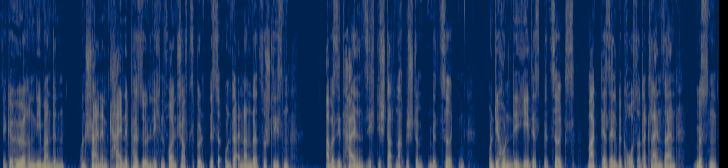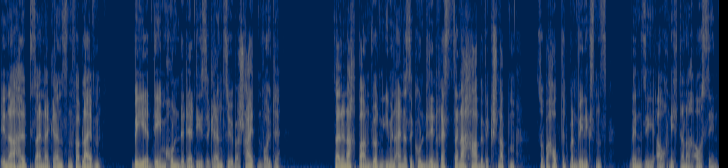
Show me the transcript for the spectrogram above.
Sie gehören niemanden und scheinen keine persönlichen Freundschaftsbündnisse untereinander zu schließen, aber sie teilen sich die Stadt nach bestimmten Bezirken, und die Hunde jedes Bezirks, mag derselbe groß oder klein sein, müssen innerhalb seiner Grenzen verbleiben. Wehe dem Hunde, der diese Grenze überschreiten wollte. Seine Nachbarn würden ihm in einer Sekunde den Rest seiner Habe wegschnappen, so behauptet man wenigstens, wenn sie auch nicht danach aussehen.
